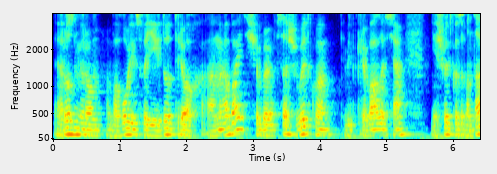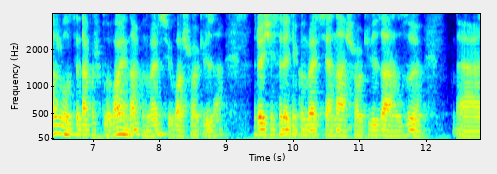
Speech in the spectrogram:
розміром вагою своєю до 3 МБ, щоб все швидко відкривалося і швидко завантажувалося. Також впливає на конверсію вашого квіза. До речі, середня конверсія нашого квіза з е,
